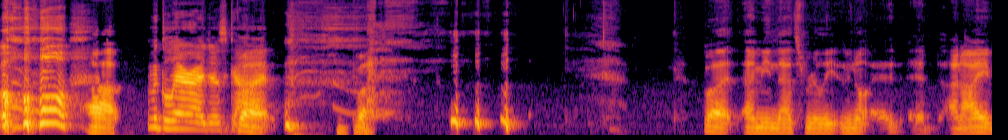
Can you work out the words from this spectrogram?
oh, uh, the glare I just got. but but but i mean that's really you know and i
